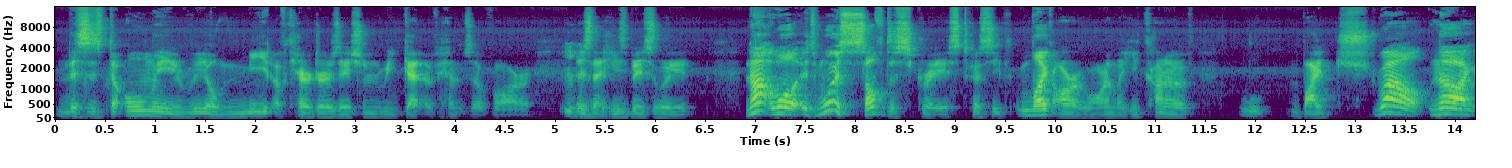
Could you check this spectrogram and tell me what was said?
this is the only real meat of characterization we get of him so far. Mhm. Is that he's basically not well. It's more self disgraced because he like Aragorn, like he kind of by well no I.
